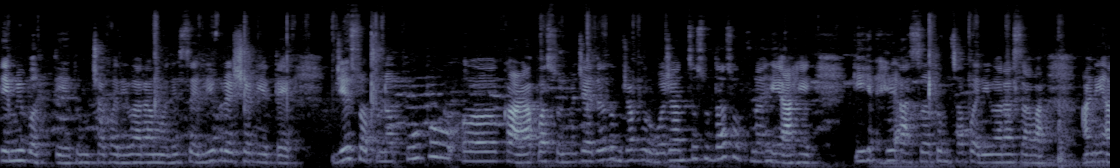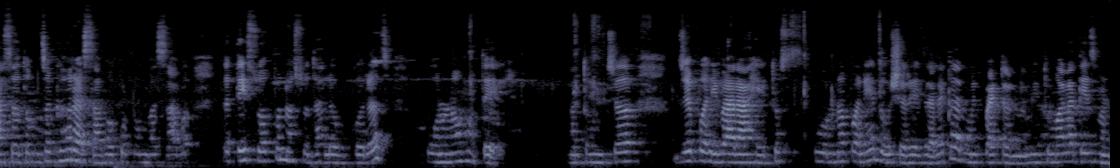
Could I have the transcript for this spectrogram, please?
ते मी बघते. तुमच्या परिवारामध्ये सेलिब्रेशन येते. जे स्वप्न खूप काळापासून म्हणजे आता तुमच्या पूर्वजांचं सुद्धा स्वप्न हे आहे की हे असं तुमचा परिवार असावा आणि असं तुमचं घर असावं कुटुंब असावं. तर ते स्वप्नसुद्धा लवकरच पूर्ण होते. तुमचं जे परिवार आहे तो पूर्णपणे दोषरहित झाला. कार्मिक पॅटर्न मी तुम्हाला तेच म्हण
